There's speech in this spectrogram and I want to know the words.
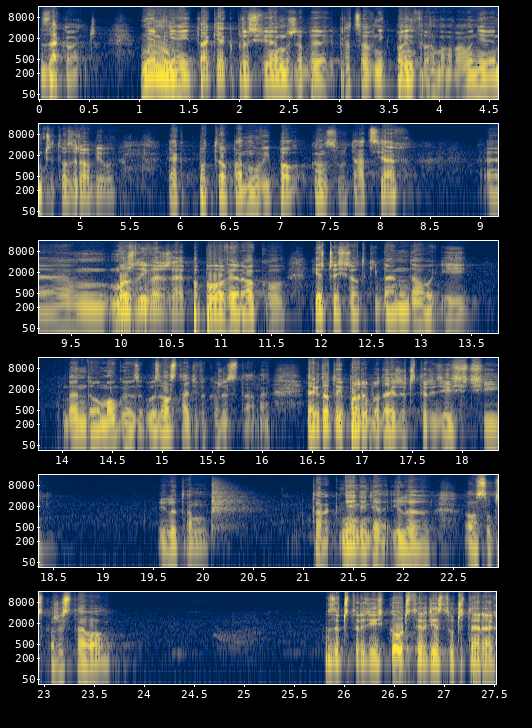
zakończy. Niemniej, tak jak prosiłem, żeby pracownik poinformował, nie wiem, czy to zrobił, jak to pan mówi, po konsultacjach, Możliwe, że po połowie roku jeszcze środki będą i będą mogły zostać wykorzystane. Jak do tej pory bodajże 40, ile tam? Tak, nie, nie, nie. Ile osób skorzystało? Ze 40, około 44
